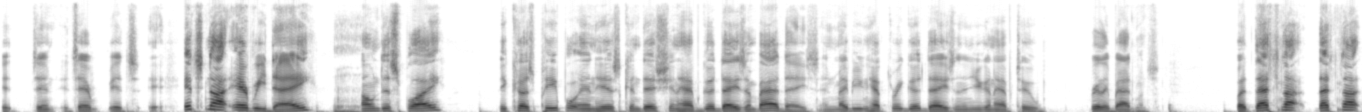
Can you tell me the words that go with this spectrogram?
It's in, it's it's it's not every day mm-hmm. on display because people in his condition have good days and bad days, and maybe you can have three good days, and then you're going to have two really bad ones. But that's not that's not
